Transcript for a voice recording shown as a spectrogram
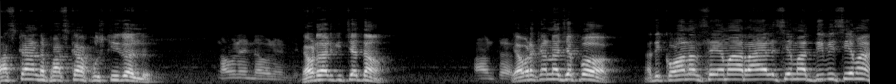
పస్కా అంట పస్కా పుష్టిగాళ్ళు అవునండి అవునండి. ఎవరి దానికి ఇచ్చేద్దాం? ఎవరికన్నా చెప్పు. అది కోనసీమ రాయలసీమ దివిసీమ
